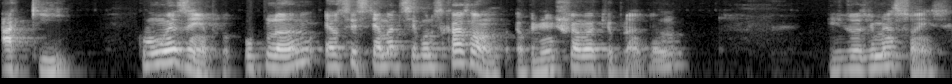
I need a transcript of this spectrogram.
aqui como um exemplo. O plano é o sistema de segundo escalão, é o que a gente chama aqui o plano de duas dimensões.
